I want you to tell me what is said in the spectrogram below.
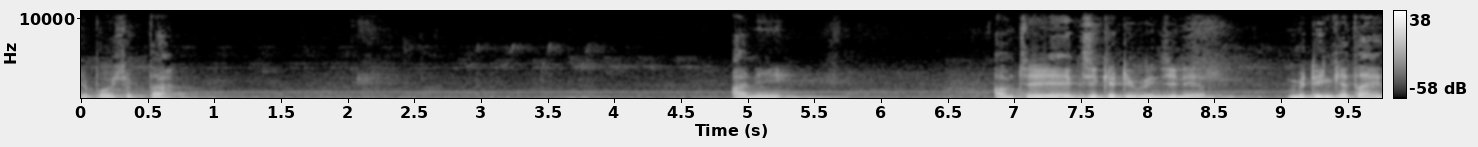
हे पाहू शकता. आणि आमचे एक्झिक्युटिव्ह इंजिनियर मीटिंग घेत आहेत.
